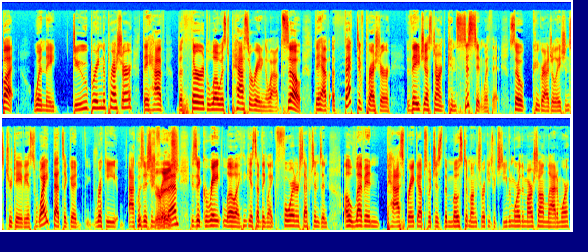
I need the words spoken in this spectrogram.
But when they do bring the pressure, they have the third lowest passer rating allowed. So they have effective pressure they just aren't consistent with it. So congratulations, to Tre'Davious White. That's a good rookie acquisition Sure for is. them. He's a great low. I think he has something like four interceptions and 11 pass breakups, which is the most amongst rookies, which is even more than Marshon Lattimore.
